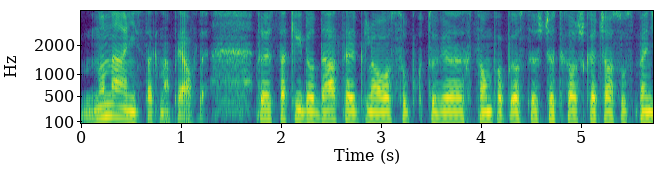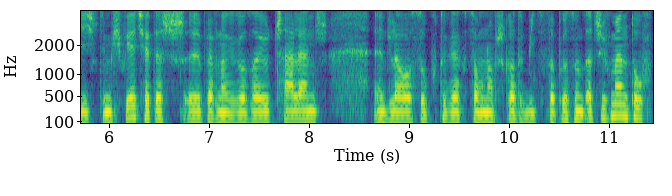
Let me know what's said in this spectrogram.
no na nic tak naprawdę. To jest taki dodatek dla osób, które chcą po prostu jeszcze troszkę czasu spędzić w tym świecie, też e, pewnego rodzaju challenge e, dla osób, które chcą na przykład wbić 100% achievementów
